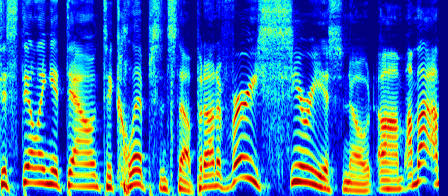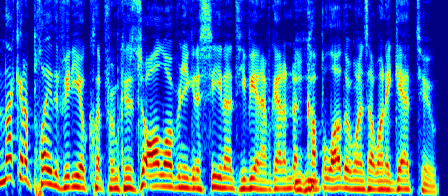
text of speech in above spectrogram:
distilling it down to clips and stuff. But on a very serious note, um, I'm not I'm not going to play the video clip from because it's all over and you're going to see it on TV. And I've got a, a couple other ones I want to get to.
